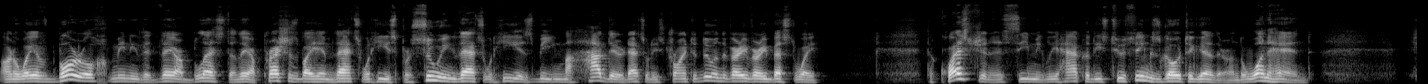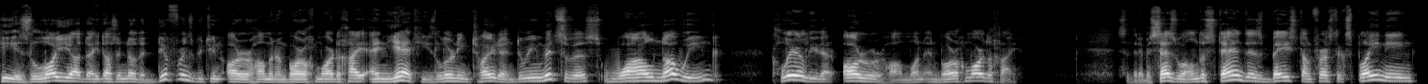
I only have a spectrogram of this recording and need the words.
are in a way of Baruch, meaning that they are blessed and they are precious by him. That's what he is pursuing. That's what he is being mahadir. That's what he's trying to do in the very, very best way. The question is seemingly how could these two things go together? On the one hand, he is loyad, he doesn't know the difference between Arur Haman and Baruch Mordechai, and yet he's learning Torah and doing mitzvahs while knowing clearly that Arur Haman and Baruch Mordechai. So the Rebbe says we'll understand this based on first explaining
